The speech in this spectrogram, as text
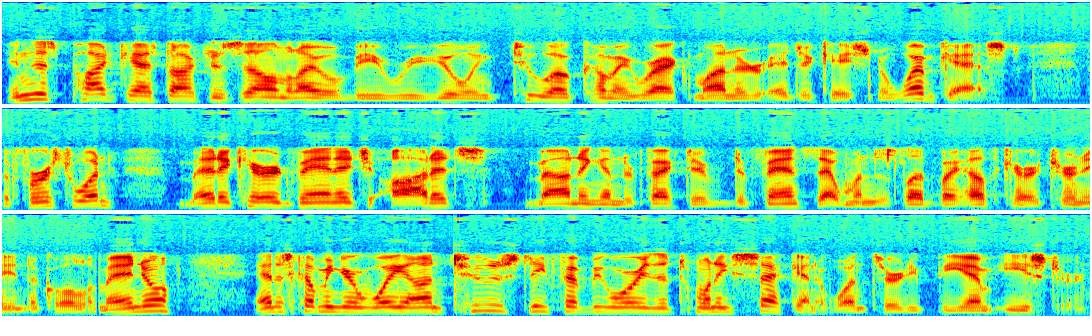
In this podcast, Dr. Zelem and I will be reviewing two upcoming RACmonitor educational webcasts. The first one, Medicare Advantage Audits, Mounting an Effective Defense. That one is led by healthcare attorney Knicole Emanuel. And it's coming your way on Tuesday, February the 22nd at 1.30 p.m. Eastern.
